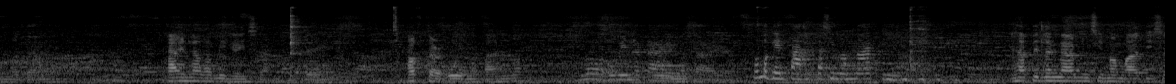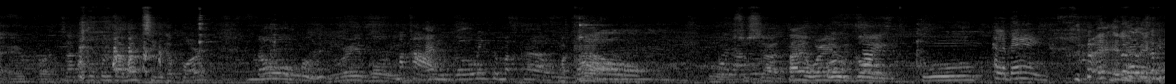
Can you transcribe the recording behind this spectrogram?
ang madami. Kain lang kami guys ha. Then, After, uwi na tayo. no? Uwi na tayo. Uwi na tayo. Oh, pa si Ma'am Mati. Ihatid lang namin si Ma'am Mati sa airport. Saan ka pupunta ba? Singapore? No. Where are you going? Macau. I'm going to Macau. Macau. Oh, Susan. Tayo, where are we going? To Alabang. Elevate.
